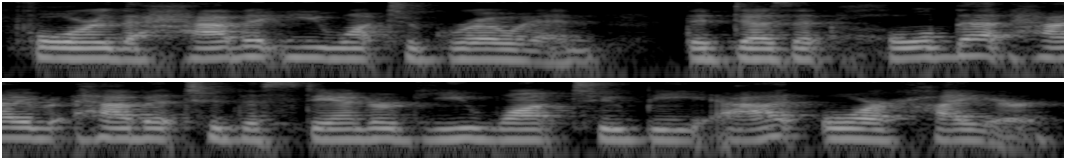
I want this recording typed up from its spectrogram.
for the habit you want to grow in that doesn't hold that habit to the standard you want to be at or higher.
